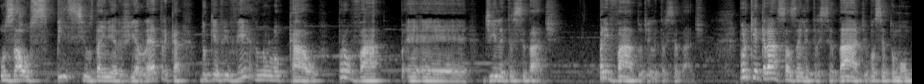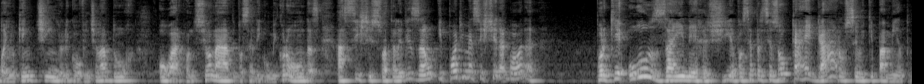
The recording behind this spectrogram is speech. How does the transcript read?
os auspícios da energia elétrica do que viver no local provar é, é, de eletricidade, privado de eletricidade. Porque graças à eletricidade você tomou um banho quentinho, ligou o ventilador ou ar condicionado, você liga o micro-ondas, assiste sua televisão e pode me assistir agora porque usa energia, você precisou carregar o seu equipamento.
